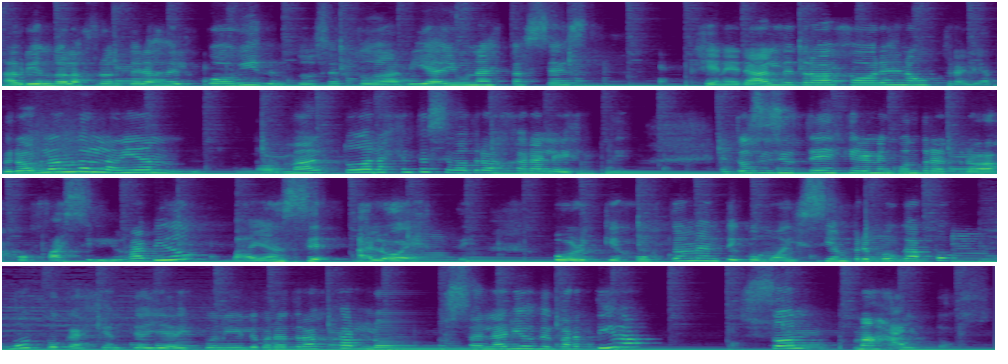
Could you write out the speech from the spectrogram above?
abriendo las fronteras del COVID, entonces todavía hay una escasez general de trabajadores en Australia. Pero hablando en la vida normal, toda la gente se va a trabajar al este. Entonces, si ustedes quieren encontrar trabajo fácil y rápido, váyanse al oeste. Porque justamente como hay siempre poca, muy poca gente allá disponible para trabajar, los salarios de partida son más altos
